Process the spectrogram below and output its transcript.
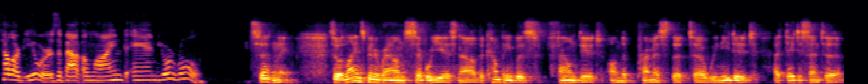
tell our viewers about Aligned and your role? Certainly. So Aligned's been around several years now. The company was founded on the premise that uh, we needed a data center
